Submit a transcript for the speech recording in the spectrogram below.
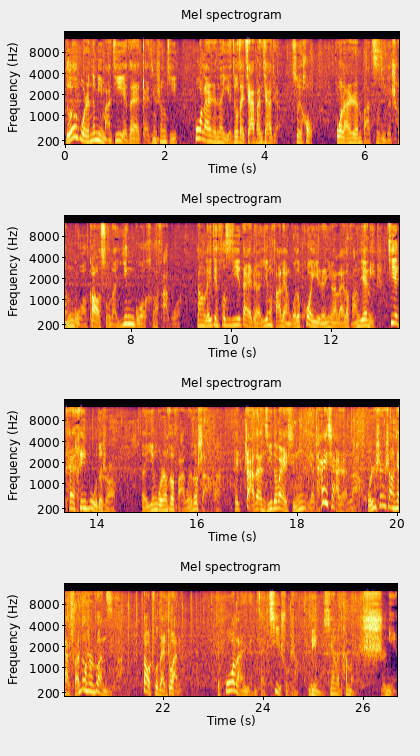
德国人的密码机也在改进升级，波兰人呢也就在加班加点。最后，波兰人把自己的成果告诉了英国和法国。当雷杰夫斯基带着英法两国的破译人员来到房间里揭开黑布的时候，呃，英国人和法国人都傻了。这炸弹机的外形也太吓人了，浑身上下全都是转子啊，到处在转呢。这波兰人在技术上领先了他们十年。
